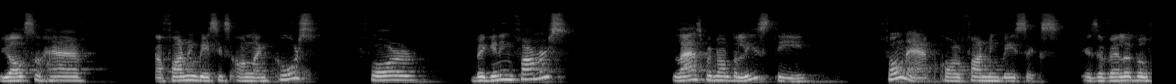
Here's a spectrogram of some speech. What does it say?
We also have a farming basics online course for beginning farmers. Last but not the least, the phone app called Farming Basics is available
